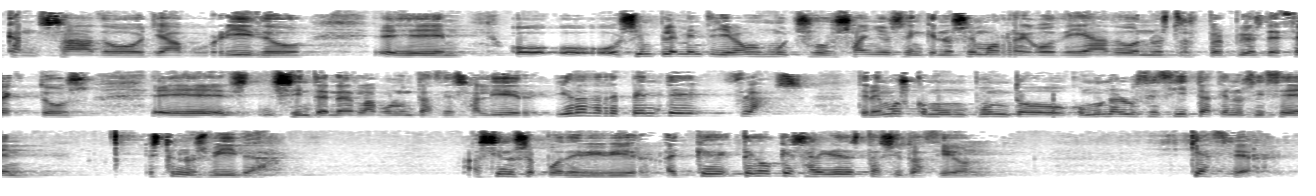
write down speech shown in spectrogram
cansado, ya aburrido, eh, o, simplemente llevamos muchos años en que nos hemos regodeado en nuestros propios defectos eh, sin tener la voluntad de salir y ahora de repente, flash, tenemos como un punto, como una lucecita que nos dicen, esto no es vida, así no se puede vivir, Hay que, tengo que salir de esta situación. ¿Qué hacer?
